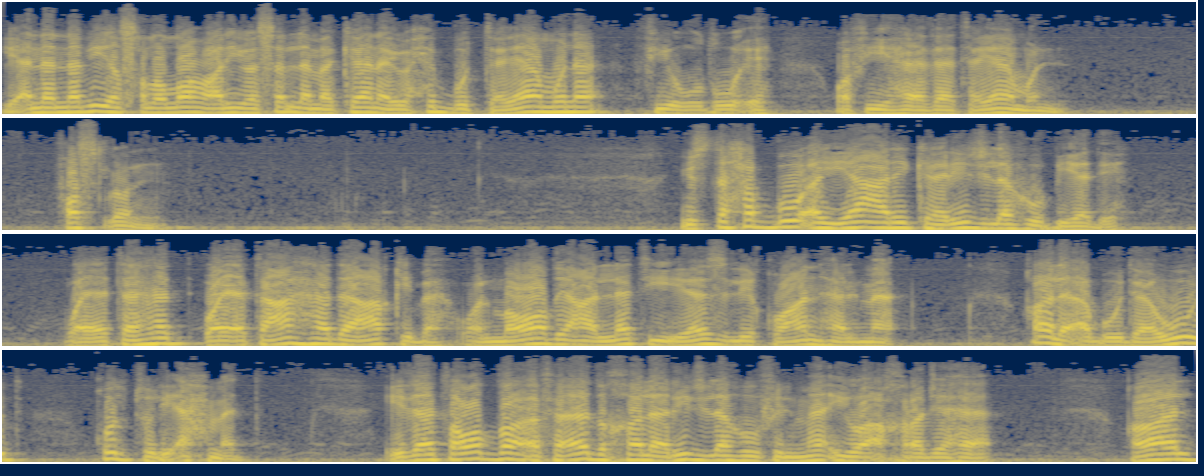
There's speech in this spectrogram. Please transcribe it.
لأن النبي صلى الله عليه وسلم كان يحب التيامن في وضوئه وفي هذا تيامن. فصل. يستحب أن يعرك رجله بيده ويتهد ويتعهد عقبه والمواضع التي يزلق عنها الماء. قال أبو داود قلت لأحمد إذا توضأ فأدخل رجله في الماء وأخرجها. قال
